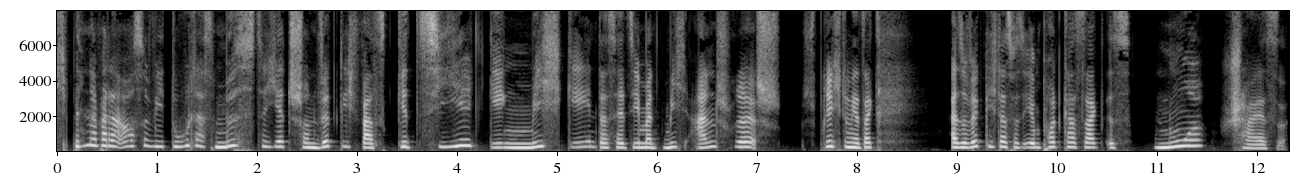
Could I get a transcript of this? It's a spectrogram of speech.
ich bin aber da auch so wie du, das müsste jetzt schon wirklich was gezielt gegen mich gehen, dass jetzt jemand mich anspricht und jetzt sagt, also wirklich, das, was ihr im Podcast sagt, ist nur Scheiße.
